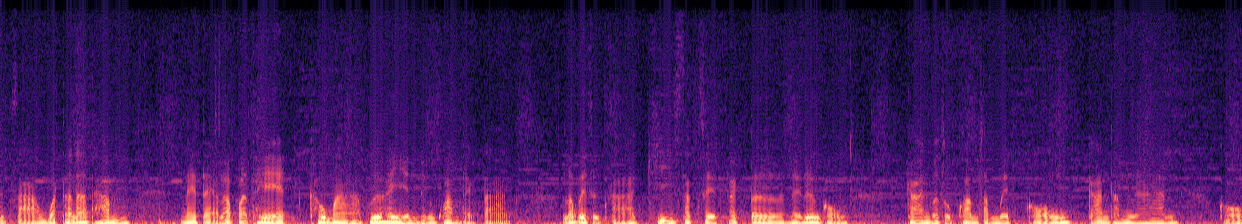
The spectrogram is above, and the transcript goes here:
ศึกษาวัฒนธรรมในแต่ละประเทศเข้ามาเพื่อให้เห็นถึงความแตกต่าง แล้วไปศึกษา Key Success Factor ในเรื่องของการประสบความสำเร็จของการทำงานของ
